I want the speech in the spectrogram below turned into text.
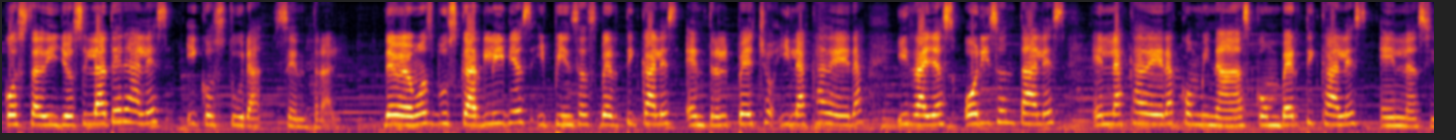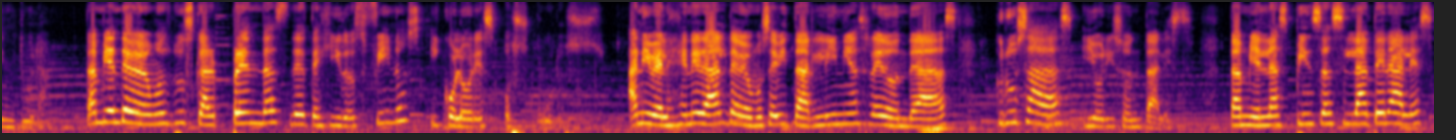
costadillos laterales y costura central. Debemos buscar líneas y pinzas verticales entre el pecho y la cadera y rayas horizontales en la cadera combinadas con verticales en la cintura. También debemos buscar prendas de tejidos finos y colores oscuros. A nivel general debemos evitar líneas redondeadas, cruzadas y horizontales. También las pinzas laterales,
